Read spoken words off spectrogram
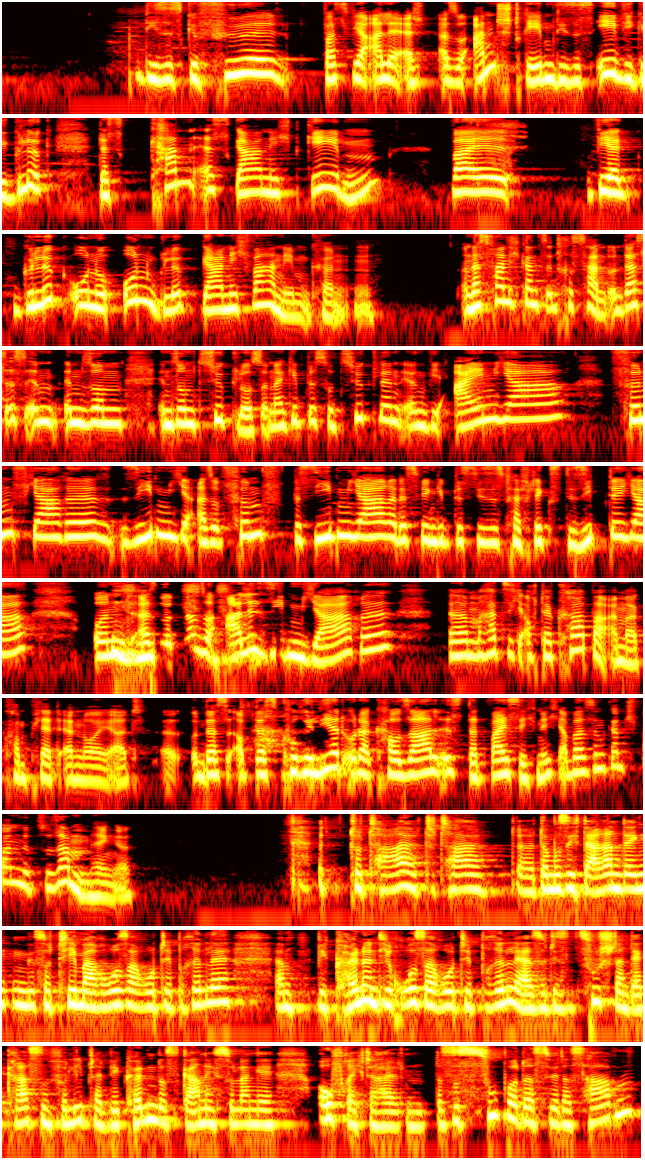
dieses Gefühl, was wir alle also anstreben, dieses ewige Glück, das kann es gar nicht geben, weil wir Glück ohne Unglück gar nicht wahrnehmen könnten. Und das fand ich ganz interessant. Und das ist in, in, so einem, in so einem Zyklus. Und da gibt es so Zyklen irgendwie ein Jahr, fünf Jahre, sieben Jahre, also fünf bis sieben Jahre. Deswegen gibt es dieses verflixte siebte Jahr. Und mhm. also, also alle sieben Jahre ähm, hat sich auch der Körper einmal komplett erneuert. Äh, und das, ob das korreliert oder kausal ist, das weiß ich nicht. Aber es sind ganz spannende Zusammenhänge. Total, total. Äh, da muss ich daran denken, so Thema rosarote Brille. Ähm, wir können die rosarote Brille, also diesen Zustand der krassen Verliebtheit, wir können das gar nicht so lange aufrechterhalten. Das ist super, dass wir das haben.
